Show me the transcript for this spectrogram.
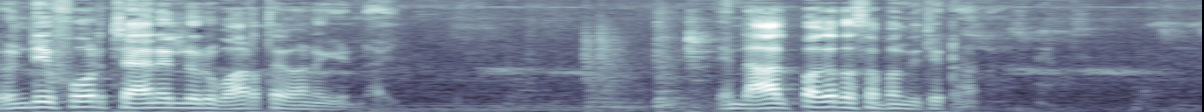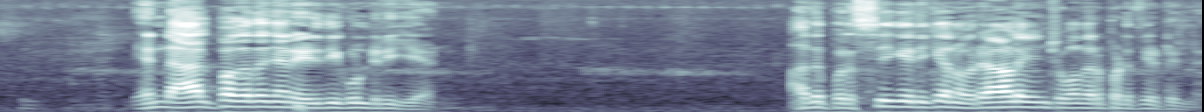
ട്വന്റി ഫോർ ചാനലിൽ ഒരു വാർത്ത കാണുകയുണ്ടായി. എന്റെ ആത്മകഥ സംബന്ധിച്ചിട്ടാണ്. എന്റെ ആത്മകഥ ഞാൻ എഴുതിക്കൊണ്ടിരിക്കുകയാണ്. അത് പ്രസിദ്ധീകരിക്കാൻ ഒരാളെയും ചുമതലപ്പെടുത്തിയിട്ടില്ല.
